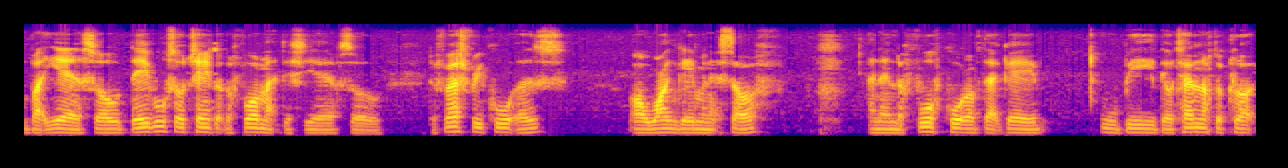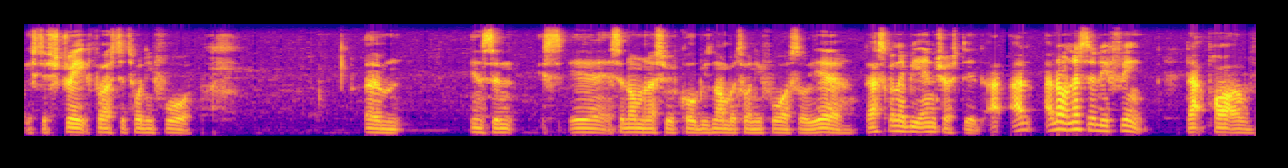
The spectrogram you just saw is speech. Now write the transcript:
But yeah, so they've also changed up the format this year. So the first three quarters are one game in itself, and then the fourth quarter of that game will be they'll turn off the clock. It's just straight first to 24. Um, instant yeah, synonymous with Kobe's number 24. So yeah, that's gonna be interesting. I, I I don't necessarily think that part of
